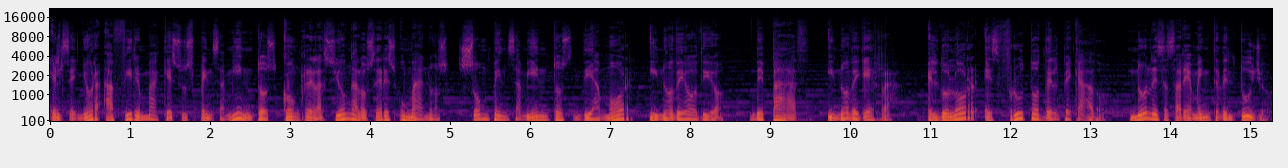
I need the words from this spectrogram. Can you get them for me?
el Señor afirma que sus pensamientos con relación a los seres humanos son pensamientos de amor y no de odio, de paz y no de guerra. El dolor es fruto del pecado no necesariamente del tuyo,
